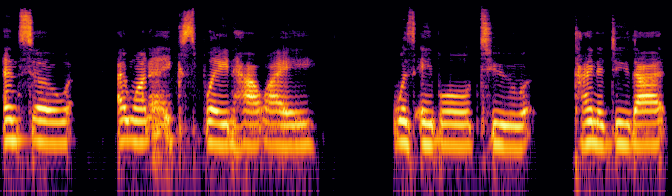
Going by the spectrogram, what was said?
And so I want to explain how I was able to kind of do that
